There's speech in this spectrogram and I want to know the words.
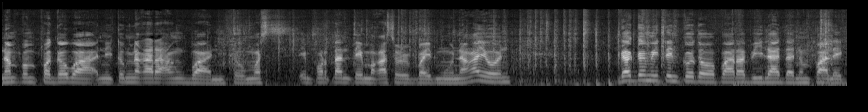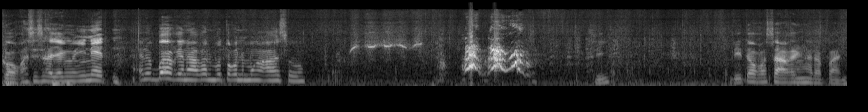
ng pampagawa nitong nakaraang buwan. So mas importante makasurvive muna ngayon. Gagamitin ko to para bilada ng palay ko kasi sayang yung init. Ano ba? Kinakalmot ako ng mga aso. See? Dito ako sa aking harapan.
